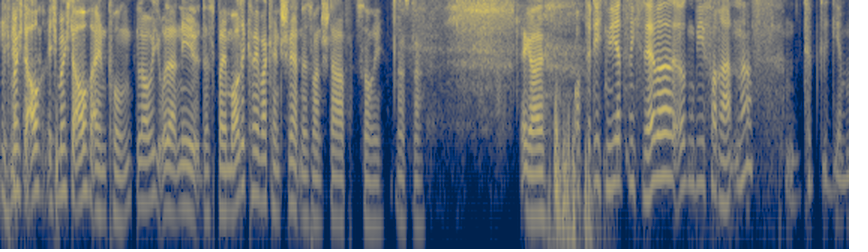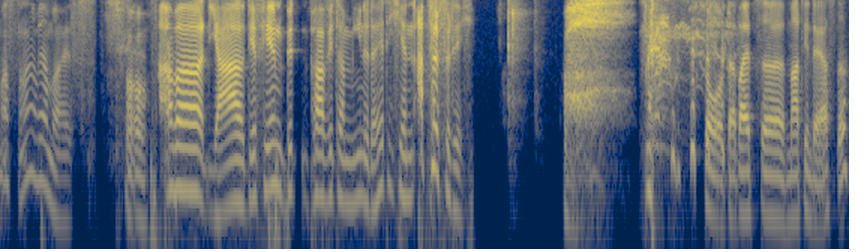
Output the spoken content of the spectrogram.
Ich möchte auch, ich möchte auch einen Punkt, glaube ich. Oder nee, das bei Mordecai war kein Schwert, das war ein Stab. Sorry. Alles klar. Egal. Ob du dich jetzt nicht selber irgendwie verraten hast, einen Tipp gegeben hast, ne? wer weiß. Oh oh. Aber ja, dir fehlen ein paar Vitamine. Da hätte ich hier einen Apfel für dich. So, da war jetzt äh, Martin der Erste.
